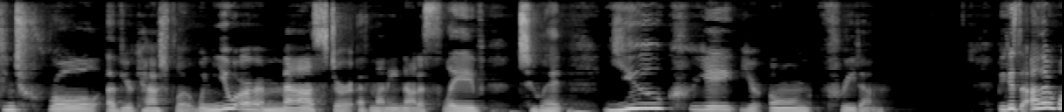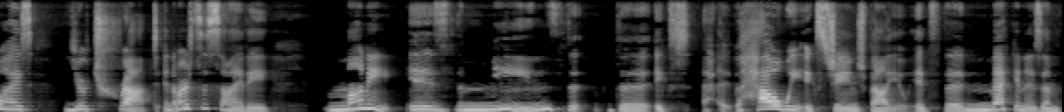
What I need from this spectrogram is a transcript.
control of your cash flow, when you are a master of money, not a slave to it, you create your own freedom. Because otherwise, you're trapped. In our society, money is the means that the ex- how we exchange value. It's the mechanism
